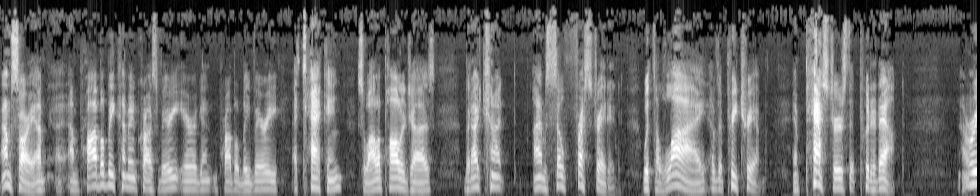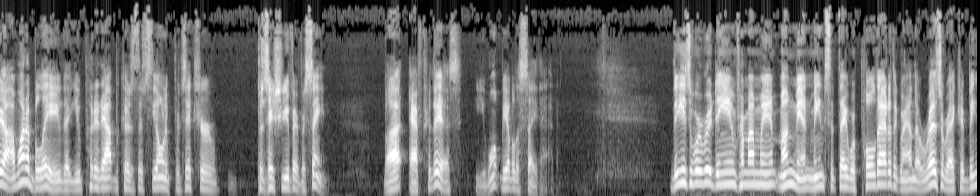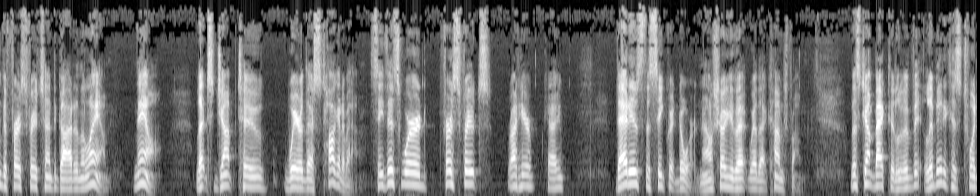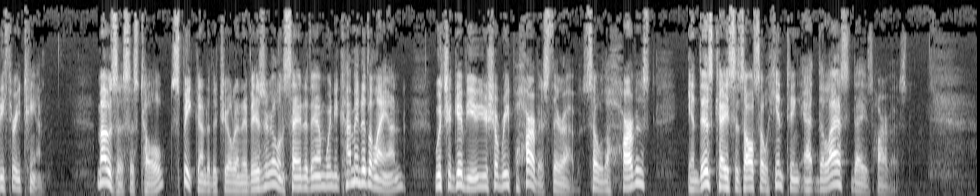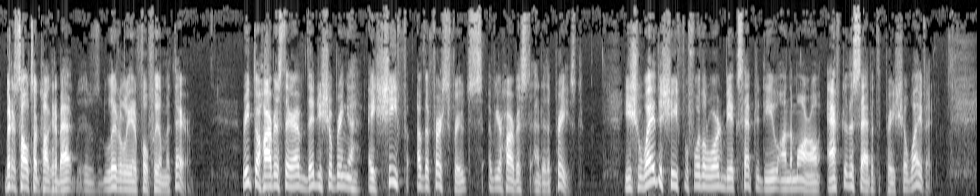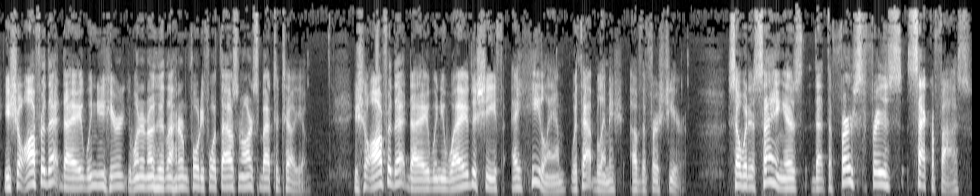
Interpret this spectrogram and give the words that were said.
I'm sorry. I'm I'm probably coming across very arrogant, probably very attacking. So I'll apologize, but I can't. I'm so frustrated with the lie of the pre-trib and pastors that put it out. I. I want to believe that you put it out because that's the only particular position you've ever seen. But after this, you won't be able to say that. These were redeemed from among men means that they were pulled out of the ground, they're resurrected, being the first fruits unto God and the Lamb. Now, let's jump to where that's talking about. See this word first fruits right here, okay? That is the secret door. Now I'll show you that where that comes from. Let's jump back to Levit- Leviticus 23:10. Moses is told, "Speak unto the children of Israel and say to them, when you come into the land which I give you, you shall reap a harvest thereof." So the harvest in this case is also hinting at the last day's harvest. But it's also talking about literally a fulfillment there. Reap the harvest thereof, then you shall bring a, a sheaf of the firstfruits of your harvest unto the priest. You shall wave the sheaf before the Lord and be accepted to you on the morrow. After the Sabbath, the priest shall wave it. You shall offer that day when you hear, you want to know who the 144,000 are? It's about to tell you. You shall offer that day when you wave the sheaf a he lamb without blemish of the first year. So, what it's saying is that the first fruits sacrifice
